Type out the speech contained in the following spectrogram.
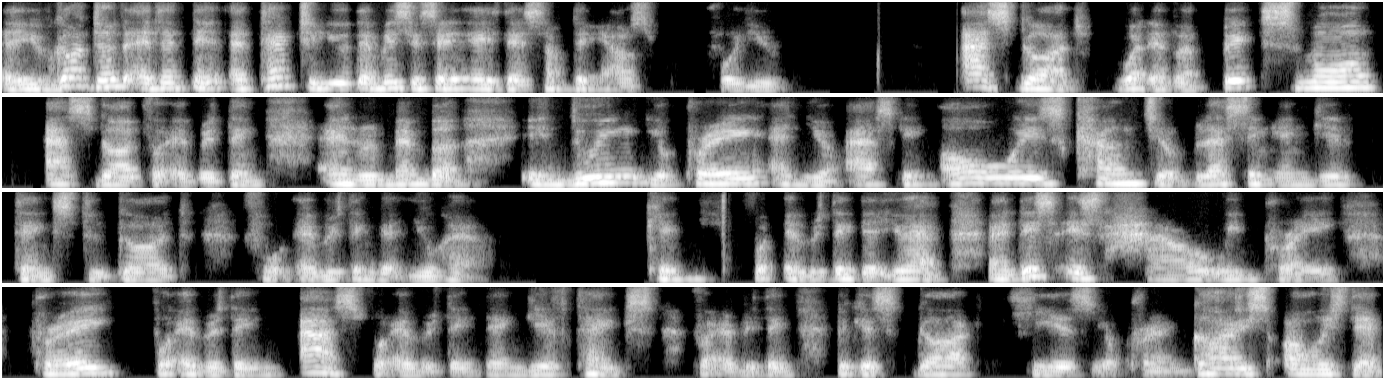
And if God doesn't attend to you, that means you say, hey, there's something else for you. Ask God, whatever, big, small, ask God for everything. And remember, in doing your praying and your asking, always count your blessing and give thanks to God for everything that you have okay, for everything that you have. And this is how we pray. Pray for everything, ask for everything, then give thanks for everything because God hears your prayer. God is always there.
